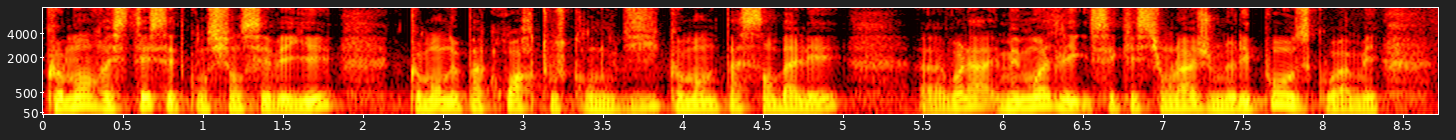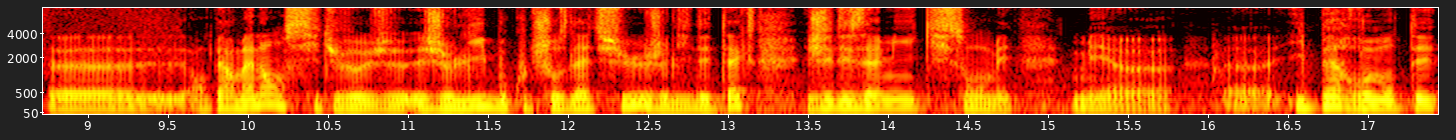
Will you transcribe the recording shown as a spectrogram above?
comment rester cette conscience éveillée, comment ne pas croire tout ce qu'on nous dit, comment ne pas s'emballer. Euh, voilà. Mais moi, ces questions-là, je me les pose, quoi. Mais euh, en permanence, si tu veux, je, lis beaucoup de choses là-dessus. Je lis des textes. J'ai des amis qui sont mais, mais euh, hyper remontés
